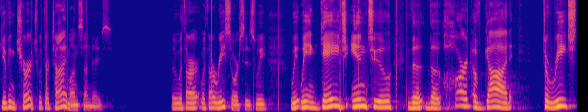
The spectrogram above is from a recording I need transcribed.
giving church with our time on Sundays, with our, with our resources. We, we, we engage into the, the heart of God to reach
